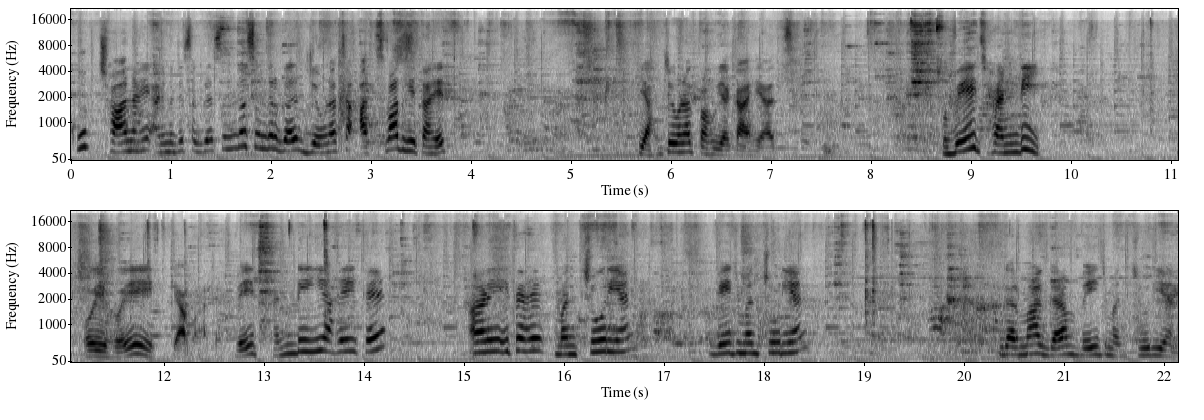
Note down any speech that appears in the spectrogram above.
खूप छान आहे आणि म्हणजे सगळ्या सुंदर सुंदर गर्ल्स जेवणाचा आस्वाद घेत आहेत. या जेवणात पाहूया काय आहे आज. व्हेज हंडी. होय होय क्या बात आहे. व्हेज हंडी आहे इथे आणि इथे आहे मंचुरियन व्हेज मंचुरियन गरमागरम व्हेज मंचुरियन.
